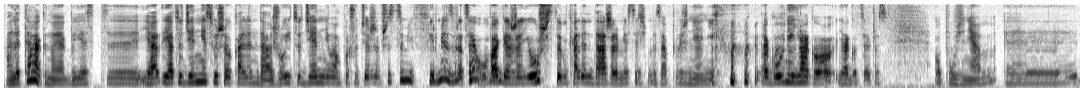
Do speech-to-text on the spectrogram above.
ale tak, no jakby jest, y, ja, ja codziennie słyszę o kalendarzu i codziennie mam poczucie, że wszyscy mi w firmie zwracają uwagę, że już z tym kalendarzem jesteśmy zapóźnieni, a głównie ja go, ja go cały czas opóźniam, Y,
